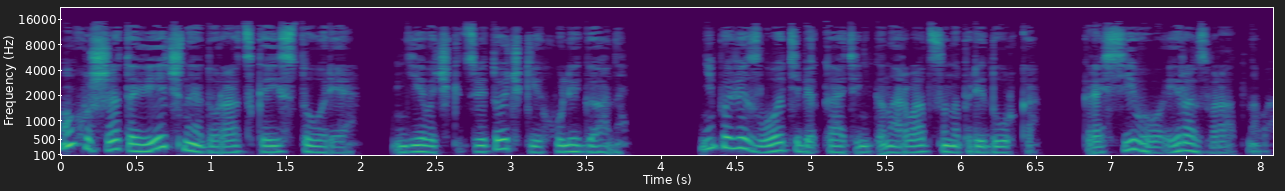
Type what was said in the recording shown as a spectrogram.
Ох уж это вечная дурацкая история. Девочки-цветочки и хулиганы. Не повезло тебе, Катенька, нарваться на придурка, красивого и развратного.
